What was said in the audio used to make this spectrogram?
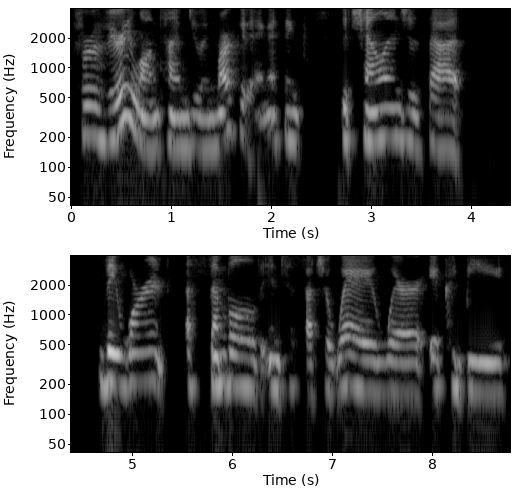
for a very long time doing marketing. I think the challenge is that they weren't assembled into such a way where it could be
